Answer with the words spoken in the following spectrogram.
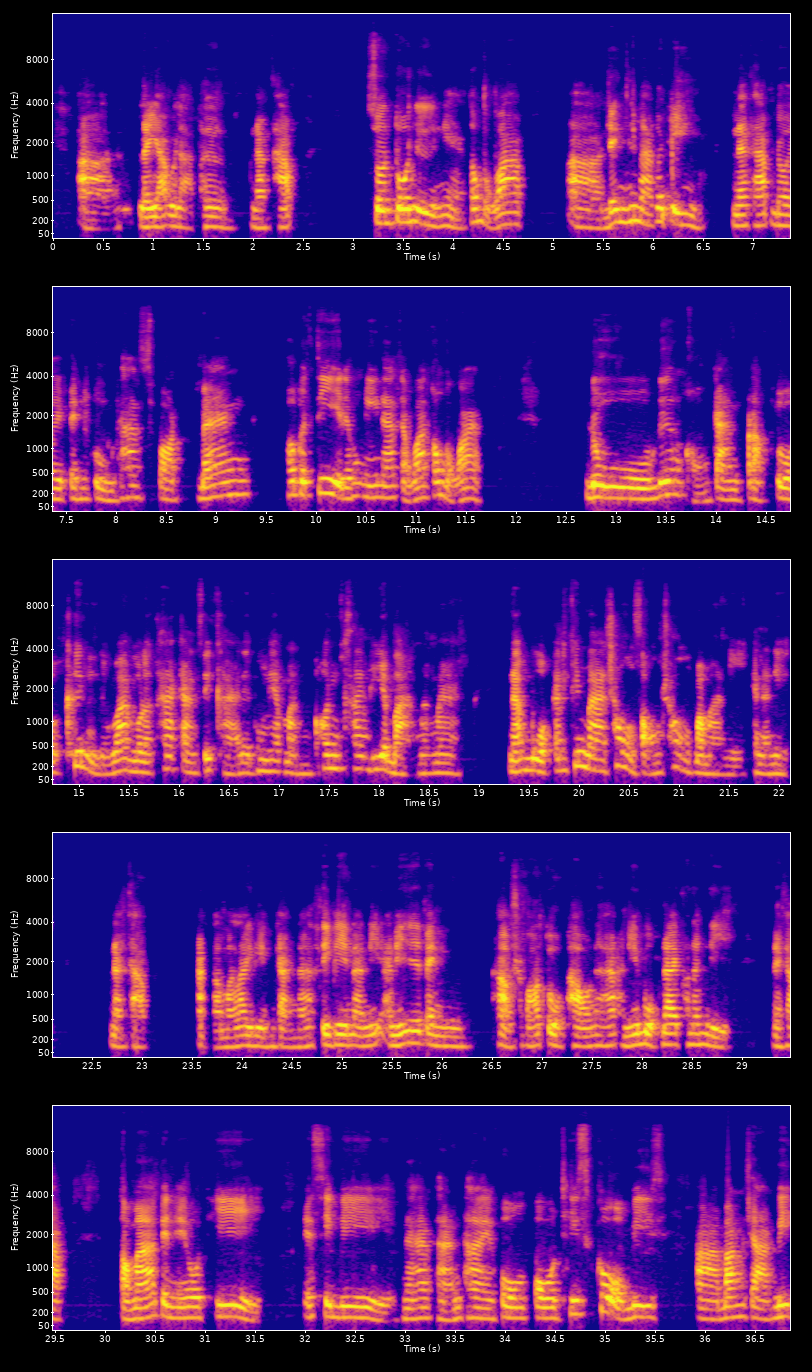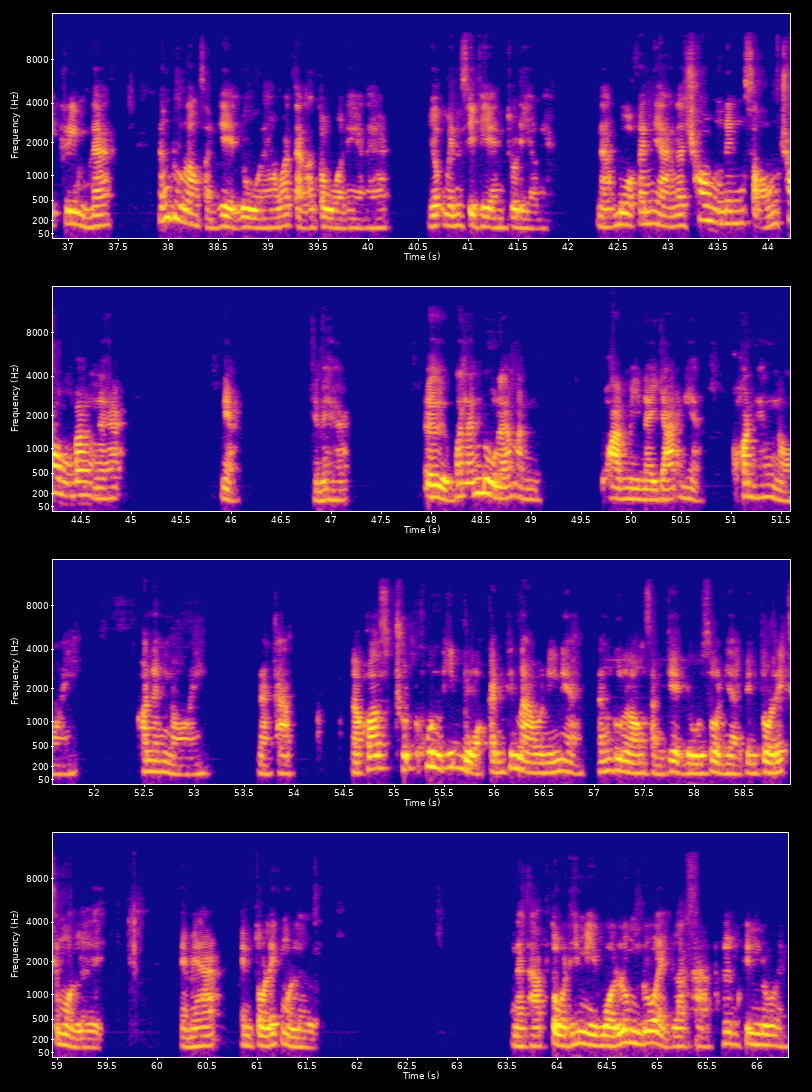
ระยะเวลาเพิ่มนะครับ ส่วนตัวอื่นเนี่ยต้องบอกว่าเด้งขึ้นมาก็จริง นะครับ โดยเป็นกลุ่มทางสปอร์ตแบงก์ property อะไรพวกนี้นะ แต่ว่าต้องบอกว่า ดูเรื่องของการปรับตัวขึ้น หรือว่ามูลค่าการซื้อขายอะไรพวกนี้มันค่อนข้างที่จะบางมากๆนะบวกกันขึ้นมาช่องสองช่องประมาณนี้แค่นั้นเองนะครับอะเรามาไล่เรียงกันนะ CPN อันนี้ อันนี้จะเป็นข่าวเฉพาะตัวเขานะฮะอันนี้บวกได้ค่อนข้างดีนะครับ ต่อมาเป็น AOT SCB นะฮะฐานไทยโฮมโปรทิสโก้บี บางจากบีกริมนะนักดูลองสังเกตดูนะว่าแต่ละตัวเนี่ยนะฮะยกเว้น CPN ตัวเดียวเนี่ยนะบวกกันอย่างละช่องหนึ่งสองช่องบ้างนะฮะเนี่ยเห็นไหมฮะเออเพราะนั้นดูแล้วมันความมีนัยยะเนี่ยค่อนข้างน้อย ค่อนข้างน้อยนะครับแล้วก็ชุดหุ้นที่บวกกันขึ้นมาวันนี้เนี่ยนักดูลองสังเกตดูส่วนใหญ่เป็นตัวเล็กกันหมดเลย เห็นไหมฮะเป็นตัวเล็กหมดเลย นะครับ ตัวที่มีวอลลุ่มด้วยราคาเพิ่มขึ้นด้วย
